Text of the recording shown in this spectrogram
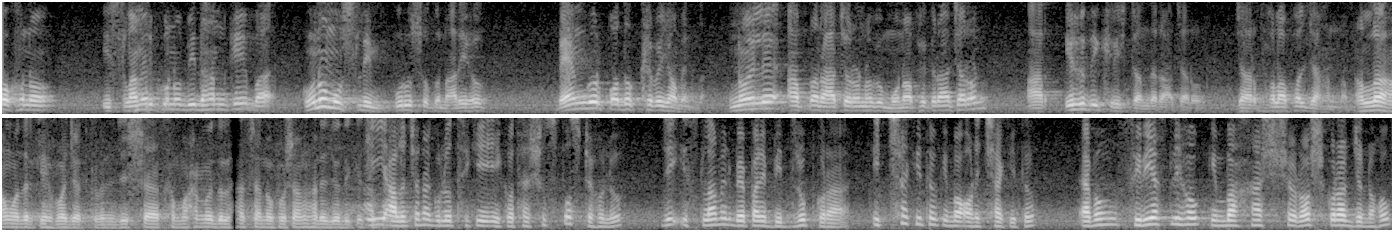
কখনো ইসলামের কোনো বিধানকে বা কোনো মুসলিম পুরুষ হোক নারী হোক ব্যঙ্গর পদক্ষেপে যাবেন না। নইলে আপনার আচরণ হবে মুনাফেকের আচরণ আর ইহুদি খ্রিস্টানদের আচরণ যার ফলাফল জাহান্নাম। আল্লাহ আমাদেরকে হেফাজত করেন যে শেখ মাহমুদুল হাসান উপসংহারে যদি কিছু এই আলোচনাগুলো থেকে এই কথা সুস্পষ্ট হলো যে ইসলামের ব্যাপারে বিদ্রুপ করা ইচ্ছাকৃত কিংবা অনিচ্ছাকৃত এবং সিরিয়াসলি হোক কিংবা হাস্যরস করার জন্য হোক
